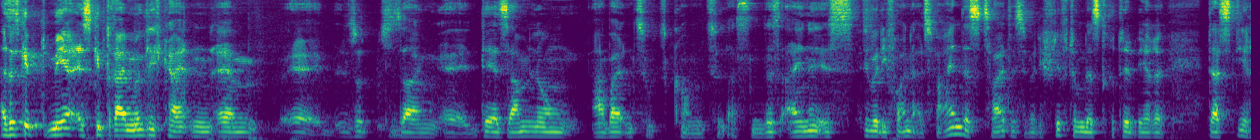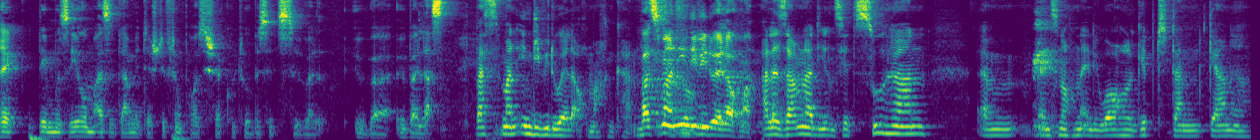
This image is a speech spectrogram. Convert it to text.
Also es gibt mehr, es gibt drei Möglichkeiten, ähm, äh, sozusagen äh, der Sammlung Arbeiten zukommen zu lassen. Das eine ist über die Freunde als Verein, das zweite ist über die Stiftung, das dritte wäre, das direkt dem Museum, also damit der Stiftung Preußischer Kulturbesitz zu über, über, überlassen. Was man individuell auch machen kann. Was man also individuell auch machen kann. Alle Sammler, die uns jetzt zuhören, ähm, wenn es noch einen Andy Warhol gibt, dann gerne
